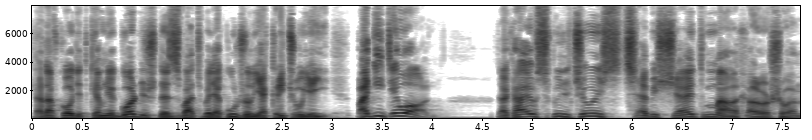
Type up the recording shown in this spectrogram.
Когда входит ко мне горничная звать меня к ужину, я кричу ей «Подите вон!». Такая вспыльчивость обещает мало хорошего.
